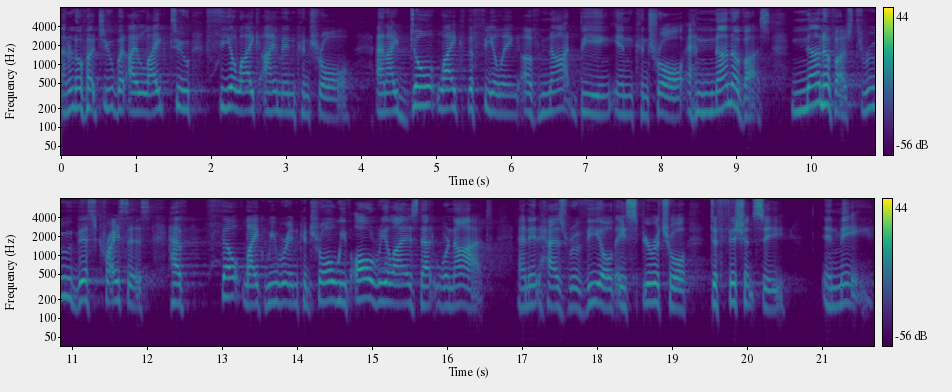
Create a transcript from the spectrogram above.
I don't know about you, but I like to feel like I'm in control. And I don't like the feeling of not being in control. And none of us, none of us through this crisis have felt like we were in control. We've all realized that we're not. And it has revealed a spiritual deficiency in me.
